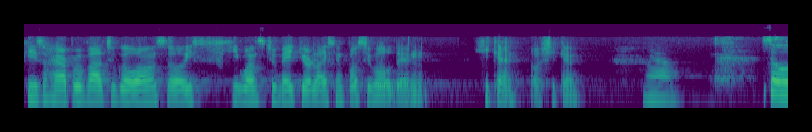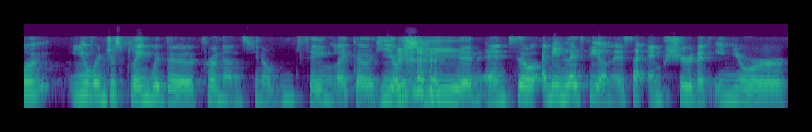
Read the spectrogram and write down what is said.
his or her approval to go on. So if he wants to make your life impossible, then he can or she can. Yeah. So you were just playing with the pronouns, you know, saying like a he or she, and and so I mean, let's be honest. I'm sure that in your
